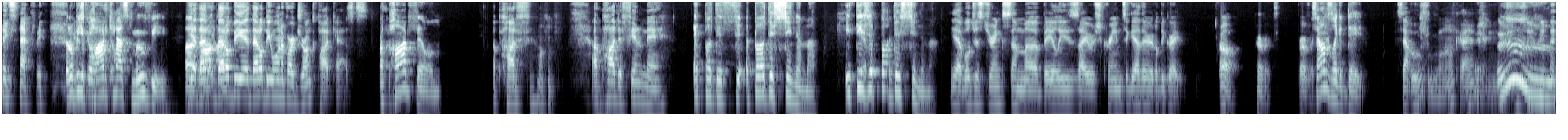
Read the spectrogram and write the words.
exactly. It'll We be a podcast movie. uh, yeah, that uh, that'll be that'll be one of our drunk podcasts. a pod film. A pod film. A pod de filme. A pod de, a pod de cinema. It is a pod de cinema. Yeah, we'll just drink some uh, Bailey's Irish cream together. It'll be great. Oh, perfect. Perfect. Sounds like a date. Sound, ooh, okay. Ooh.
